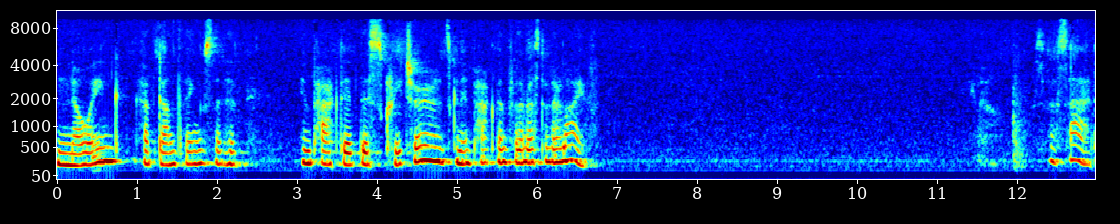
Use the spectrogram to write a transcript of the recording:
knowing have done things that have impacted this creature and it's going to impact them for the rest of their life. You know, so sad.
